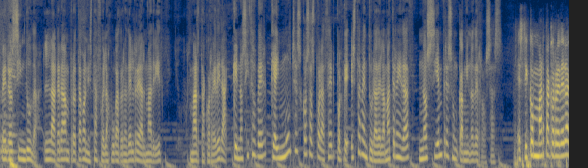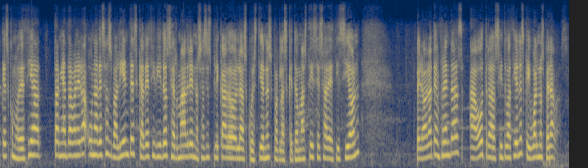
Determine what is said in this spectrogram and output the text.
Pero sin duda, la gran protagonista fue la jugadora del Real Madrid, Marta Corredera, que nos hizo ver que hay muchas cosas por hacer porque esta aventura de la maternidad no siempre es un camino de rosas. Estoy con Marta Corredera, que es, como decía Tania Tabanera, una de esas valientes que ha decidido ser madre. Nos has explicado las cuestiones por las que tomasteis esa decisión, pero ahora te enfrentas a otras situaciones que igual no esperabas.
